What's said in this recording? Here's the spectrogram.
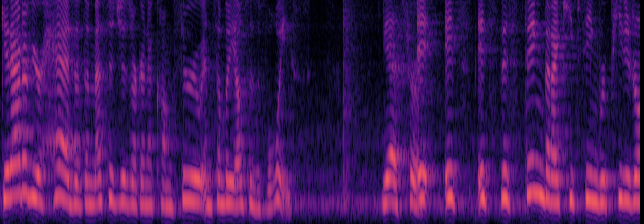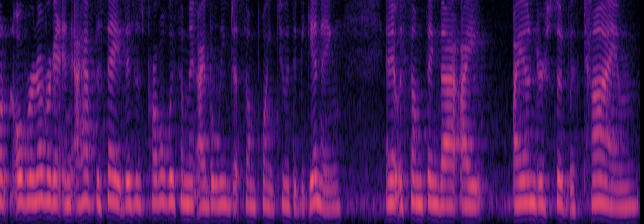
get out of your head that the messages are going to come through in somebody else's voice. Yeah, true. It, it's it's this thing that I keep seeing repeated on, over and over again, and I have to say this is probably something I believed at some point too at the beginning, and it was something that I I understood with time,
